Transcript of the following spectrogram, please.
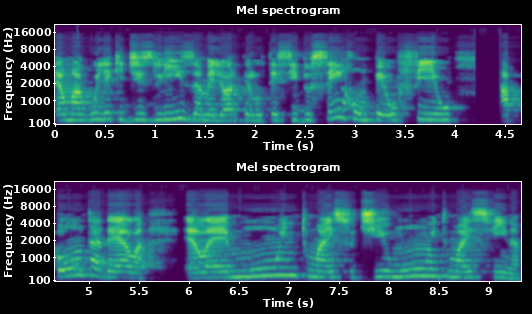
é uma agulha que desliza melhor pelo tecido sem romper o fio. A ponta dela, ela é muito mais sutil, muito mais fina.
